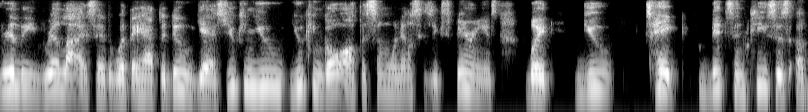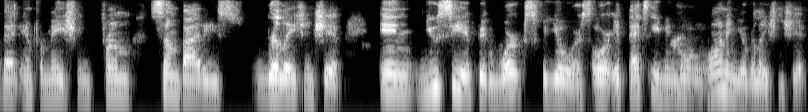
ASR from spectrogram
really realize that what they have to do. Yes you can you you can go off of someone else's experience but you take bits and pieces of that information from somebody's relationship and you see if it works for yours or if that's even going on in your relationship.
